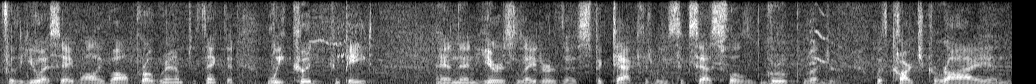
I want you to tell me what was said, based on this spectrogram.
for the USA volleyball program to think that we could compete. And then years later, the spectacularly successful group under with Karch Kiraly and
